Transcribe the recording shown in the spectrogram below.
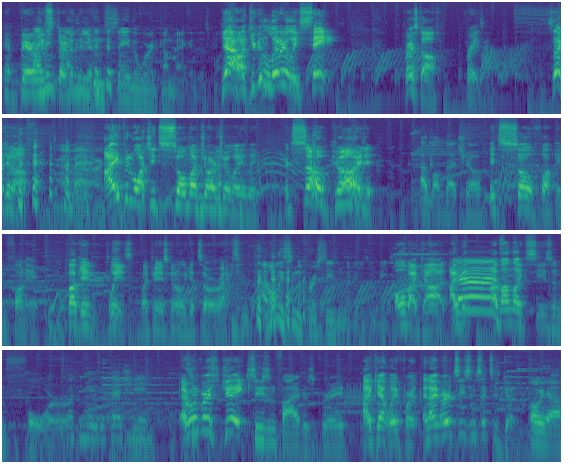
It barely I think, I think the you game. can say the word comeback at this point. Yeah, like you can literally say. it. First off, phrasing. Second off, uh, Come back. I've been watching so much Archer lately. It's so good. I love that show. It's so fucking funny. Fucking please, my penis can only get so erect. I've only seen the first season, but it was amazing. Oh my god, I've Yes! been. I'm on like season four. Fucking go get that shit. Everyone versus Jake. Season five is great. I can't wait for it, and I've heard season six is good. Oh yeah.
